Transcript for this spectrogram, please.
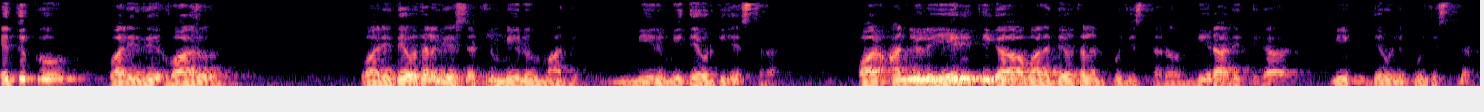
ఎందుకు? వారి దే- వారు వారి దేవతలకు చేసినట్లు మీరు మా మీరు మీ దేవుడికి చేస్తున్నారు. వారు అన్యులు ఏ రీతిగా వాళ్ళ దేవతలను పూజిస్తారో మీరు ఆ రీతిగా మీ దేవుని పూజిస్తున్నారు.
